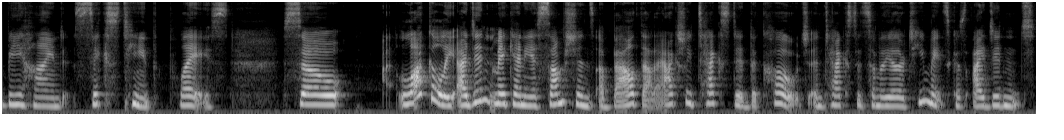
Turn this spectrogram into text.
behind 16th place. So, luckily, I didn't make any assumptions about that. I actually texted the coach and texted some of the other teammates because I didn't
